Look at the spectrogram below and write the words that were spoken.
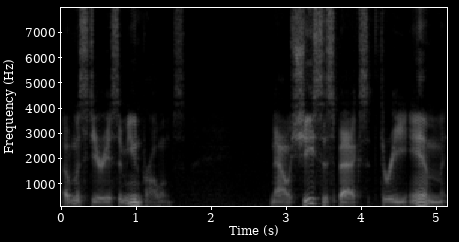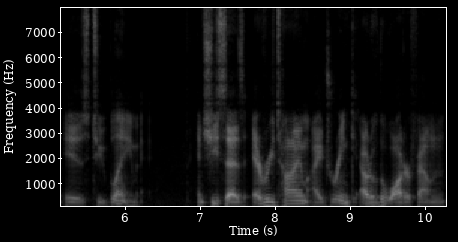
of mysterious immune problems. Now, she suspects 3M is to blame. And she says, Every time I drink out of the water fountain,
